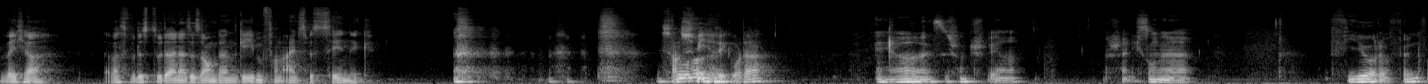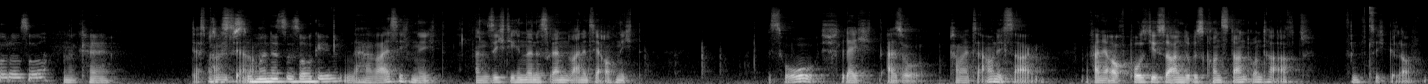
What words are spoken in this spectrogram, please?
Welcher, was würdest du deiner Saison dann geben von 1 bis 10, Nick? Ist schon schwierig, oder? Ja, es ist schon schwer. Wahrscheinlich so eine 4 oder 5 oder so. Okay. Das passt würdest ja du noch. meine Saison geben? Na, weiß ich nicht. An sich, die Hindernisrennen waren jetzt ja auch nicht so schlecht. Also, kann man jetzt ja auch nicht sagen. Man kann ja auch positiv sagen, du bist konstant unter 8,50 gelaufen.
